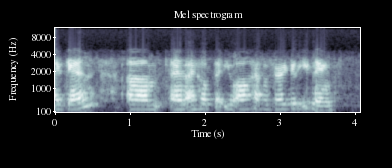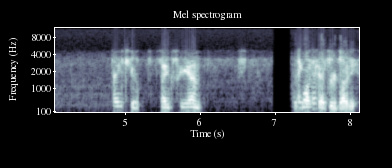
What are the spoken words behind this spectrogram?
again, um, and I hope that you all have a very good evening. Thank you. Thanks again. Good Thanks, luck, everybody.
